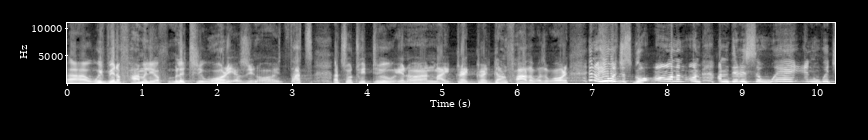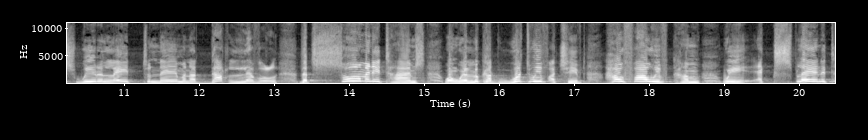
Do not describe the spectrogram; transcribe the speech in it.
Uh, we've been a family of military warriors, you know, that's, that's what we do, you know, and my great great grandfather was a warrior. You know, he will just go on and on. And there is a way in which we relate to Naaman at that level that so many times when we look at what we've achieved, how far we've come, we explain it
